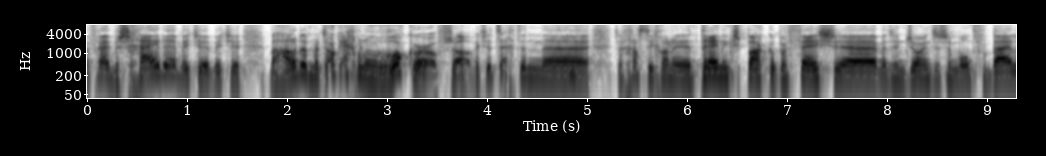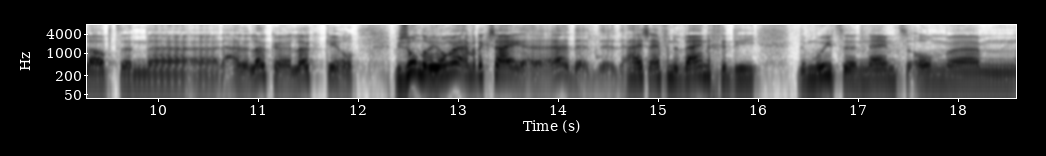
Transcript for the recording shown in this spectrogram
vrij bescheiden, een beetje, beetje behouden. Maar het is ook echt wel een rocker of zo. Weet je, het is echt een Zo'n gast die gewoon in een trainingspak op een feestje eh, met een joint in zijn mond voorbij loopt. En, nou, een leuke, leuke kerel. Bijzondere jongen. En wat ik zei, hij is een van de weinigen die de moeite neemt om um,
